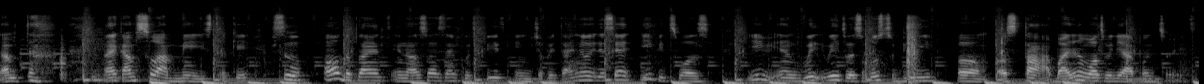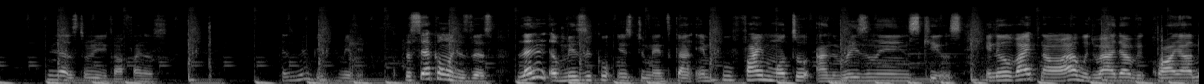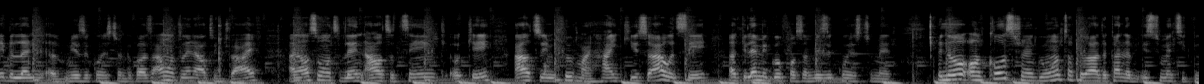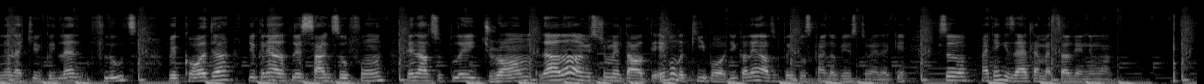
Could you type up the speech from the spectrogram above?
I'm like I'm so amazed. Okay, so all the planets in our solar system could fit in Jupiter. I know they said if it was if and wait, wait it was supposed to be um a star, but I don't know what really happened to it. Maybe that's a story you can find us. Yes, maybe, maybe. The second one is this learning a musical instrument can improve fine motor and reasoning skills. You know, right now I would rather require maybe learning a musical instrument because I want to learn how to drive and I also want to learn how to think, okay, how to improve my high IQ. So I would say, okay, let me go for some musical instrument. You know, on Cold String, we want to talk about the kind of instruments you can learn. Like you could learn flute, recorder, you can learn how to play saxophone, learn how to play drum. There are a lot of instruments out there, even the keyboard. You can learn how to play those kind of instruments, okay? So I think it's that time I tell anyone.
